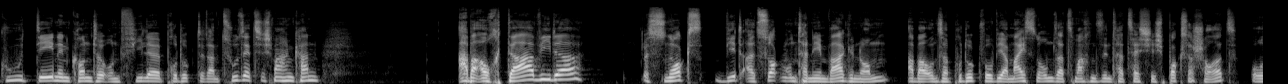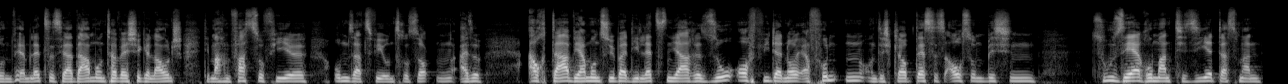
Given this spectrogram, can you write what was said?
gut dehnen konnte und viele Produkte dann zusätzlich machen kann. Aber auch da wieder, Snox wird als Sockenunternehmen wahrgenommen, aber unser Produkt, wo wir am meisten Umsatz machen, sind tatsächlich Boxershorts. Und wir haben letztes Jahr Damenunterwäsche gelauncht. Die machen fast so viel Umsatz wie unsere Socken. Also auch da, wir haben uns über die letzten Jahre so oft wieder neu erfunden. Und ich glaube, das ist auch so ein bisschen zu sehr romantisiert, dass man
